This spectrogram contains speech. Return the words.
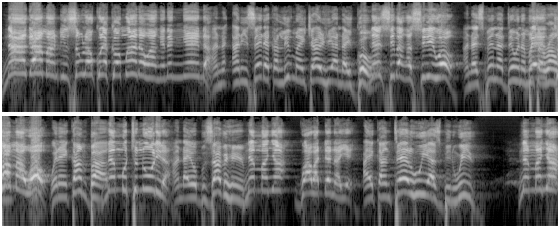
N'agamba nti nsobola okuleka omwana wange ne ŋŋenda And, and he said, I can leave my child here and I go. n'ensiba nga siriiwo And I spend a day when I'm not around. When I come back ne mutunuulira and I observe him, ne mmanya gw'abadde naye I can tell who he has been with. ne mmanya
